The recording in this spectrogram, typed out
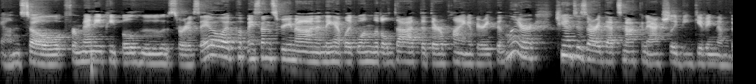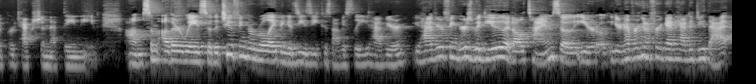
And so, for many people who sort of say, Oh, I put my sunscreen on, and they have like one little dot that they're applying a very thin layer, chances are that's not going to actually be giving them the protection that they need. Um, some other ways, so the two finger rule I think is easy because obviously you have your you have your fingers with you at all times, so you're you're never going to forget how to do that.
